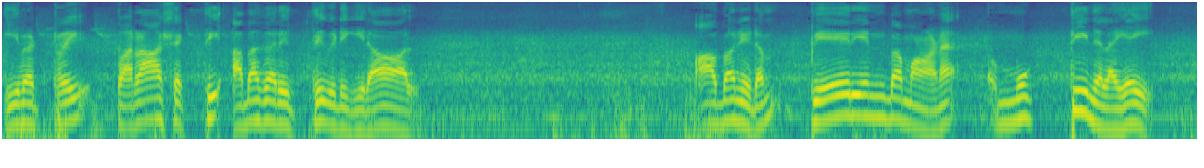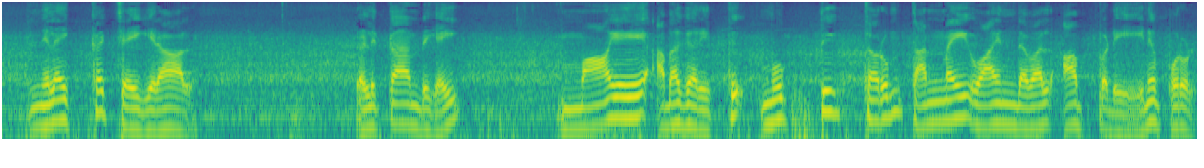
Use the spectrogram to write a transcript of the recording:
இவற்றை பராசக்தி அபகரித்து விடுகிறாள். அவனிடம் பேரின்பமான முக்தி நிலையை நிலைக்கச் செய்கிறாள். லலிதாம்பிகை மாயையை அபகரித்து முக்தி தரும் தன்மை வாய்ந்தவள் அப்படின்னு பொருள்.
